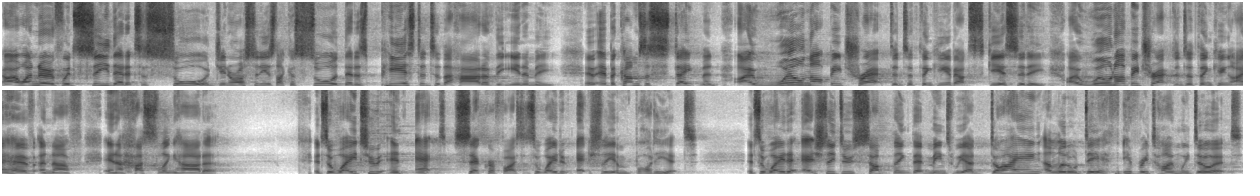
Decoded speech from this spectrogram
I wonder if we'd see that it's a sword. Generosity is like a sword that is pierced into the heart of the enemy. It, it, becomes a statement I will not be trapped into thinking about scarcity. I will not be trapped into thinking I have enough and a hustling harder. It's a way to enact sacrifice, it's a way to actually embody it. It's a way to actually do something that means we are dying a little death every time we do it.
